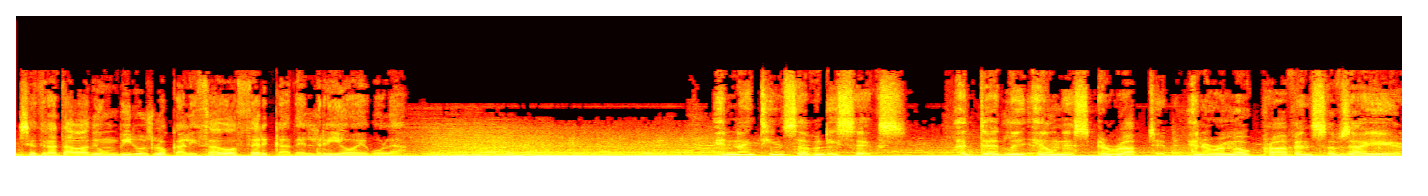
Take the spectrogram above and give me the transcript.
Se trataba de un virus localizado cerca del río Ébola. En 1976, a deadly illness erupted in a remote province of Zaire.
